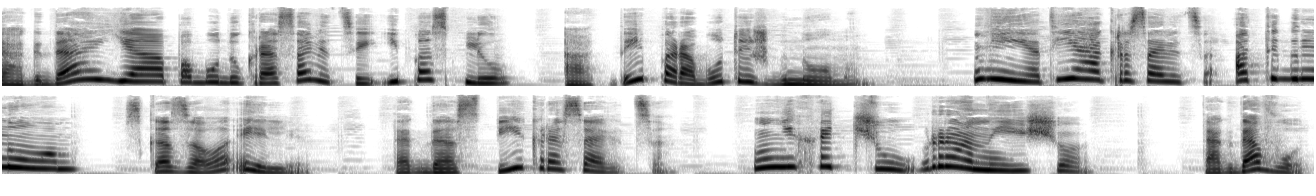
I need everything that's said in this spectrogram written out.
Тогда я побуду красавицей и посплю, а ты поработаешь гномом». «Нет, я красавица, а ты гном», — сказала Элли. «Тогда спи, красавица». «Не хочу, рано еще». «Тогда вот»,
